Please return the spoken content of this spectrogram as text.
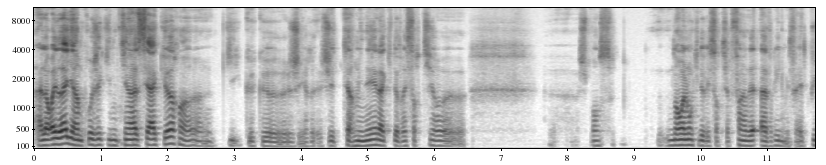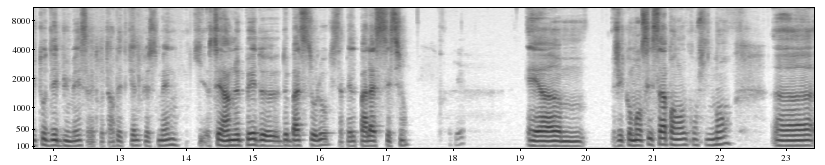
Alors là, il y a un projet qui me tient assez à cœur, euh, qui, que, que j'ai terminé, là, qui devrait sortir, euh, je pense, normalement qui devait sortir fin avril, mais ça va être plutôt début mai, ça va être retardé de quelques semaines. C'est un EP de, de basse solo qui s'appelle Palace Session. Et j'ai commencé ça pendant le confinement. Euh,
